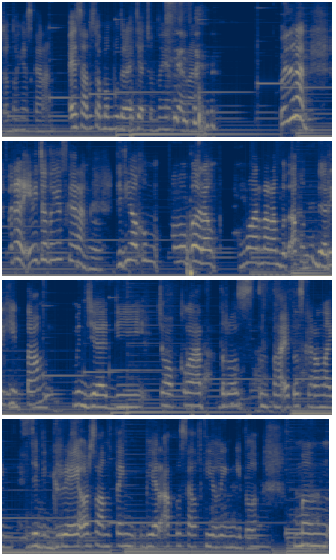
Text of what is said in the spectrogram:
contohnya sekarang. Eh 180 derajat contohnya sekarang. Beneran? Beneran ini contohnya sekarang. Hmm. jadi aku mengubah warna rambut aku tuh dari hitam menjadi coklat terus entah itu sekarang lagi jadi grey or something biar aku self healing gitu loh. Meng,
